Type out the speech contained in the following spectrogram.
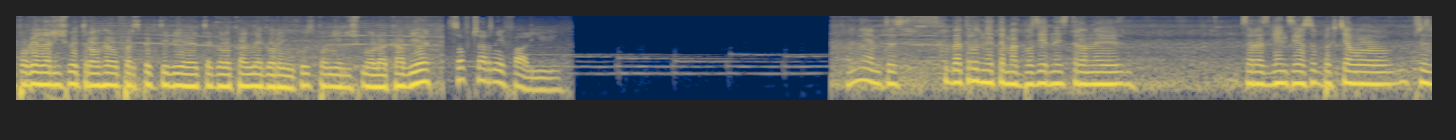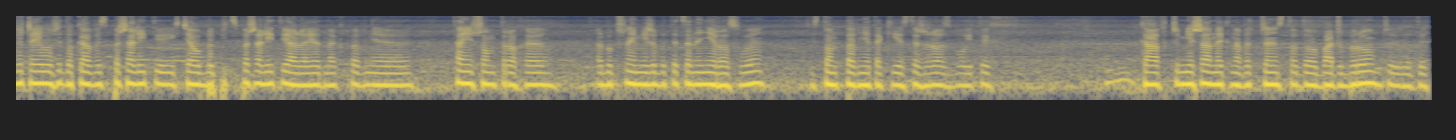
Opowiadaliśmy trochę o perspektywie tego lokalnego rynku, wspomnieliśmy o Lakawie. Co w czarnej fali? No nie wiem, to jest chyba trudny temat, bo z jednej strony coraz więcej osób by chciało, przyzwyczaiło się do kawy speciality i chciałoby pić speciality, ale jednak pewnie tańszą trochę albo przynajmniej, żeby te ceny nie rosły. Stąd pewnie taki jest też rozwój tych kaw czy mieszanek nawet często do batch brew, czyli do tych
